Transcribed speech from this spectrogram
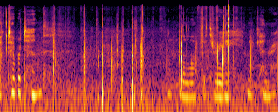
October 10th. A little after 3, Mike Henry.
